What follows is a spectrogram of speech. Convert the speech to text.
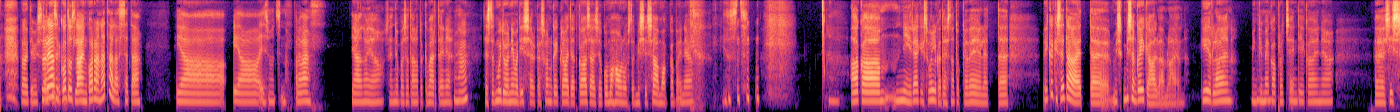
laadimist. no reaalselt kodus laen korra nädalas seda ja, ja, ja siis mõtlesin, noh, pole vaja ja no ja see on juba seda natuke väärt, onju mm. -hmm. sest et muidu on niimoodi, issand, kas on kõik laadijad kaasas ja kui maha unustad, mis siis saama hakkab, onju. just aga nii, räägiks võlgadest natuke veel, et no ikkagi seda, et mis, mis on kõige halvem laen, kiirlaen mingi mm -hmm. megaprotsendiga onju, siis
